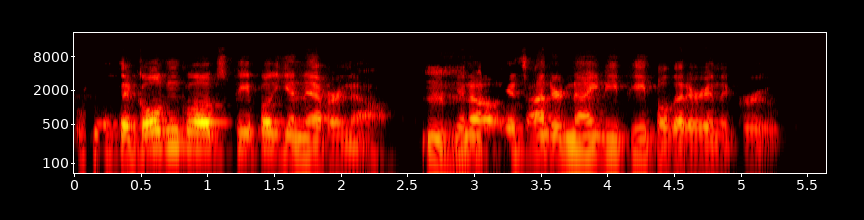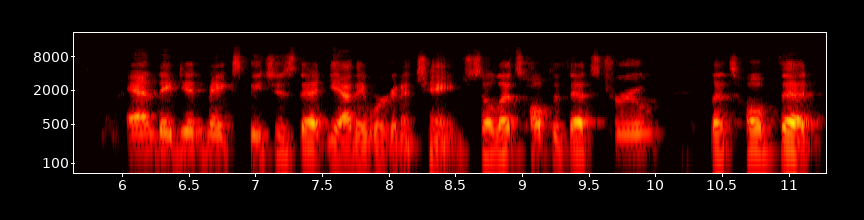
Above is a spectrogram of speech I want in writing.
With the Golden Globes people, you never know. Mm-hmm. You know, it's under 90 people that are in the group. And they did make speeches that, yeah, they were going to change. So let's hope that that's true. Let's hope that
